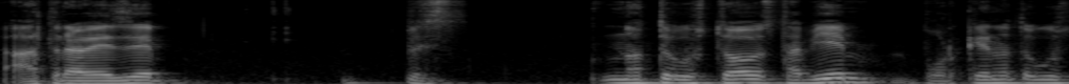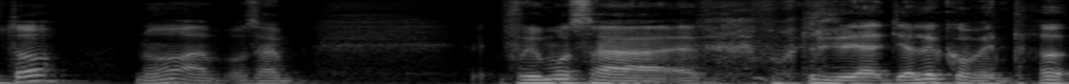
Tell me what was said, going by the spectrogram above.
a través de, pues, no te gustó, está bien, ¿por qué no te gustó? ¿No? O sea, fuimos a, ya, ya, lo he comentado,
